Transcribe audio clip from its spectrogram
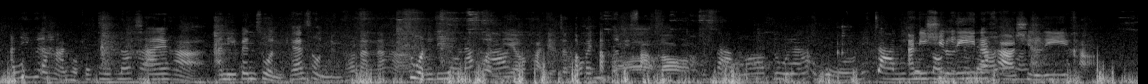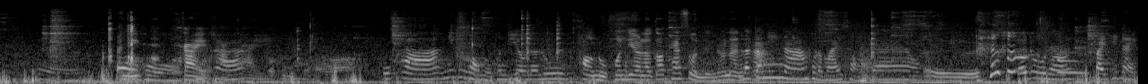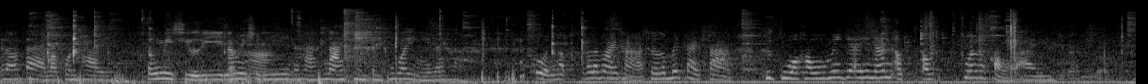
อันนี้คืออาหารของปุ๊กลุกนะคะ ใช่ค่ะ อันนี้เป็นส่วนแค่ส่วนหนึ่งเท่านั้นนะคะ ส่วนเดียวนะคะส่วนเดียวค่ะ เดี๋ยวจะต้องไปตักเพิ่มอีกสามรอบสามรอบดูนะโอ้โหนี่จานนี้ อันนี้งชิลลี่กิไปนะคะแล้วชิลลี่ค่ะ อัอันนนี้นี้ไก่ค่ะไก่ลูกค้านี่คือของหนูคนเดียวนะลูก ของหนูคนเดียวแล้วก็แค่ส่วนหนึ่งเท่านั้นแล้วก็ค่ะนี่น้ำผลไม้สองแก้วเออ ก็ดูนะ ไปที่ไหนก็แล้วแต่เราคนไทยต้องมีชิลลี่ต้นะองคะมีชิลลี่นะคะ นางกินเป็นถ้วยอย่างนี้เลยค่ะ ส่วนกับกระไมค่ะ เธอก็ไม่แตกต่าง คือกลัวเขาไม่ได้ให้นั่นเอาเอาถ้วยมาสองใบ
